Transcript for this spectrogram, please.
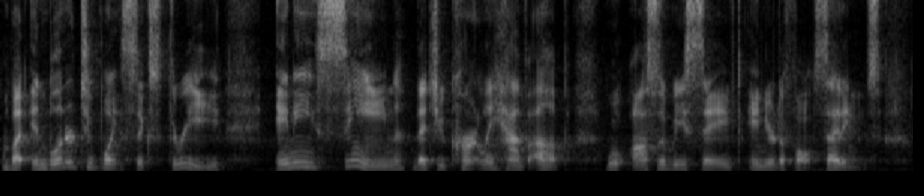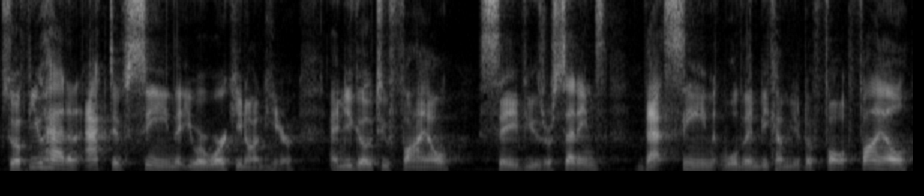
But in Blender 2.63, any scene that you currently have up will also be saved in your default settings. So if you had an active scene that you were working on here and you go to File, Save User Settings, that scene will then become your default file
